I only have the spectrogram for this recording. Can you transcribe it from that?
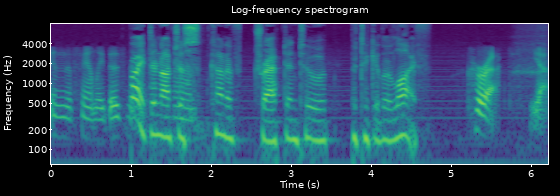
in the family business Right, they're not Um, just kind of trapped into a particular life. correct yes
